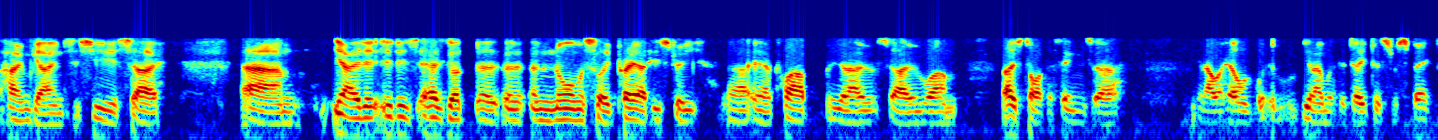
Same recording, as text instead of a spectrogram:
home games this year. So. Um, you know, it, it is it has got a, a, an enormously proud history. Uh, our club, you know, so um, those type of things are, you know, are held, you know, with the deepest respect.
